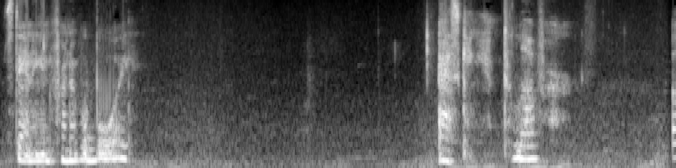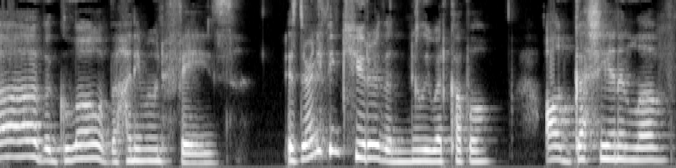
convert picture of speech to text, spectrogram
standing in front of a boy, asking him to love her. Ah, the glow of the honeymoon phase. Is there anything cuter than a newlywed couple? All gushy and in love?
